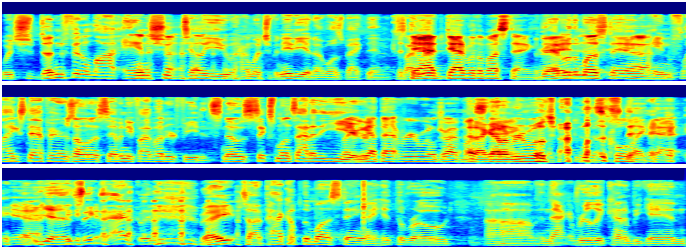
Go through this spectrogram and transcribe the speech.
Which doesn't fit a lot, and should tell you how much of an idiot I was back then. 'cause I Dad, lived- dad with a Mustang. Dad right? with a Mustang Yeah. in Flagstaff, Arizona, 7,500 feet. It snows six months out of the year. But you got that rear wheel drive and Mustang. I got a rear wheel drive 'cause it's cool like that. Yeah. yes, exactly. right. So I pack up the Mustang. I hit the road, um, and that really kind of began uh,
